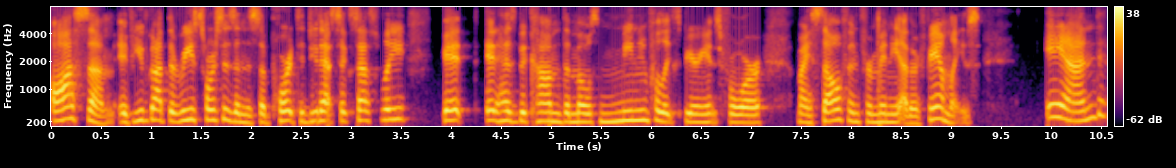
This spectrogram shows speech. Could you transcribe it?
awesome. If you've got the resources and the support to do that successfully, it it has become the most meaningful experience for myself and for many other families. And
